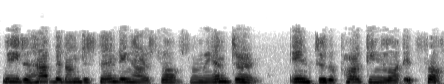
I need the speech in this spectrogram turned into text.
We need to have that understanding ourselves when we enter into the parking lot itself.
